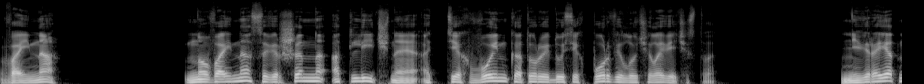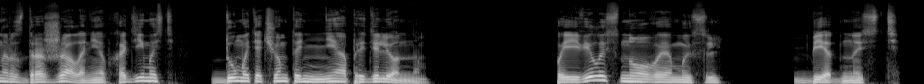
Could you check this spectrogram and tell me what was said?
Война. Но война совершенно отличная от тех войн, которые до сих пор вело человечество. Невероятно раздражала необходимость думать о чем-то неопределенном. Появилась новая мысль — бедность.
